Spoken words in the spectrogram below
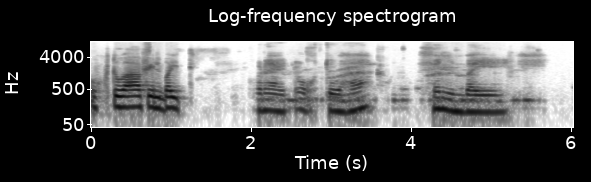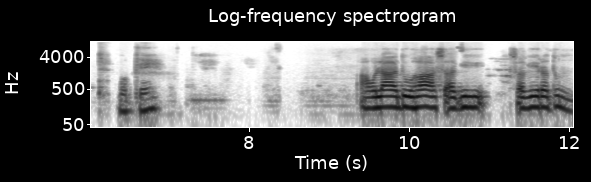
أختها في البيت. Correct. أختها في البيت. Okay. أولادها صغيرة.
